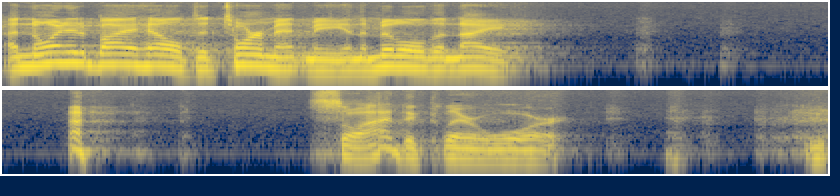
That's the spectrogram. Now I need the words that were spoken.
anointed by hell to torment me in the middle of the night. so I declare war.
